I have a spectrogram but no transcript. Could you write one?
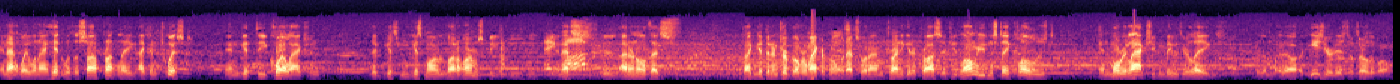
And that way, when I hit with a soft front leg, I can twist and get the coil action that gets gets me a lot of arm speed. Mm-hmm. And that's I don't know if that's if I can get that interpreted over a microphone, yes. but that's what I'm trying to get across. If you, the longer you can stay closed, and the more relaxed you can be with your legs, the, the easier it is to throw the ball.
